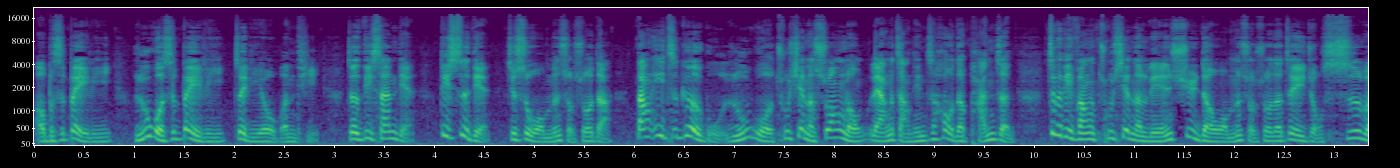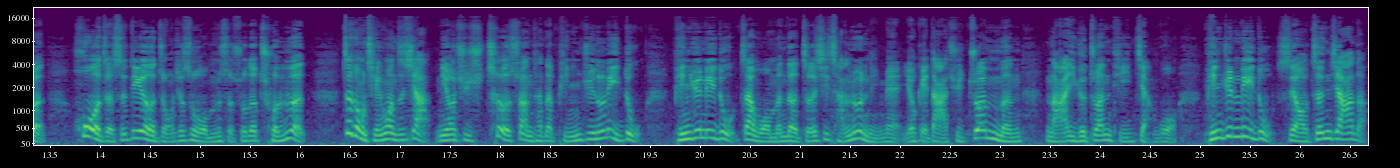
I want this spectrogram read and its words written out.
而不是背离。如果是背离，这里也有问题。这是第三点。第四点就是我们所说的，当一只个股如果出现了双龙两个涨停之后的盘整，这个地方出现了连续的我们所说的这一种失稳，或者是第二种就是我们所说的纯稳，这种情况之下，你要去测算它的平均力度。平均力度在我们的泽西缠论里面有给大家去专门拿一个专题讲过，平均力度是要增加的，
